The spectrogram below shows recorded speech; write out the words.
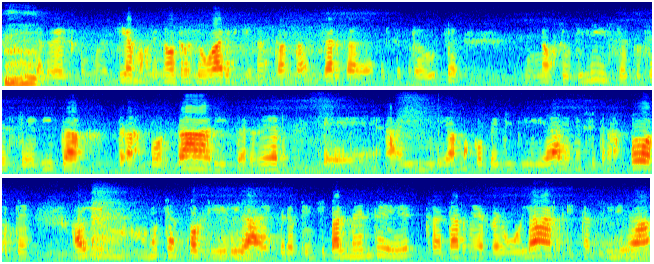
Tal vez, como decíamos, en otros lugares que no están tan cerca de donde se produce, no se utilice, entonces se evita transportar y perder eh, ahí, digamos, competitividad en ese transporte. Hay muchas posibilidades, pero principalmente es tratar de regular esta actividad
